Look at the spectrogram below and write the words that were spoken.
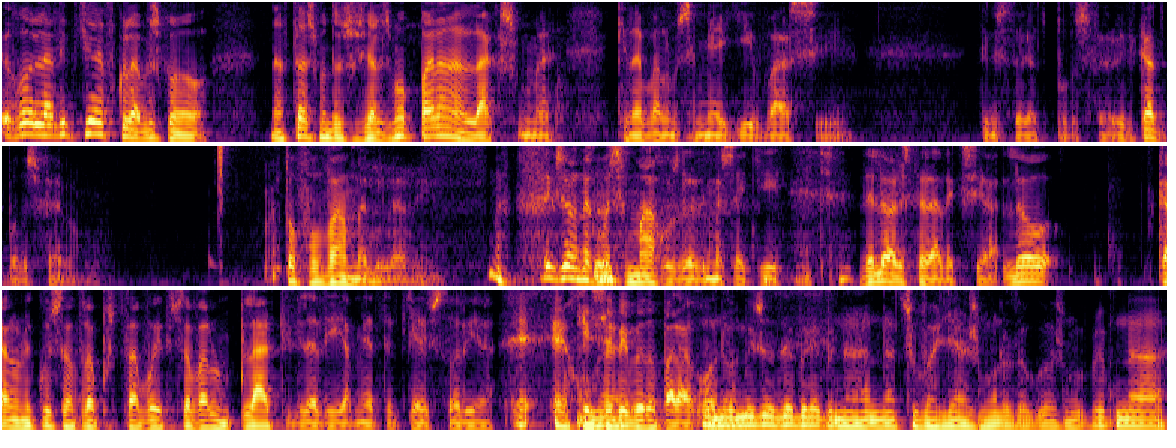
Εγώ δηλαδή πιο εύκολα βρίσκω να φτάσουμε τον σοσιαλισμό παρά να αλλάξουμε και να βάλουμε σε μια υγιή βάση την ιστορία του ποδοσφαίρου, ειδικά του ποδοσφαίρου. Το φοβάμαι δηλαδή. Δεν ξέρω αν έχουμε συμμάχους δηλαδή μέσα εκεί. Δεν λέω αριστερά-δεξιά. Λέω κανονικούς ανθρώπους που θα βοηθήσουν να βάλουν πλάτη δηλαδή για μια τέτοια ιστορία ε, έχουμε, και σε επίπεδο παραγόντων. Νομίζω ότι δεν πρέπει να, να τσουβαλιάζουμε όλο τον κόσμο. Πρέπει να.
